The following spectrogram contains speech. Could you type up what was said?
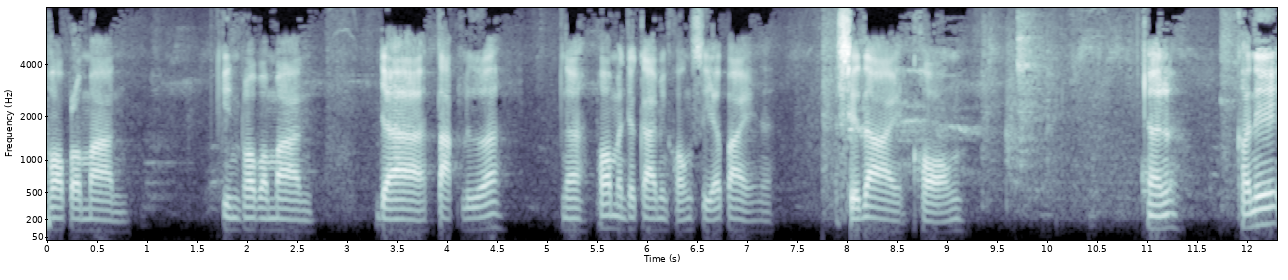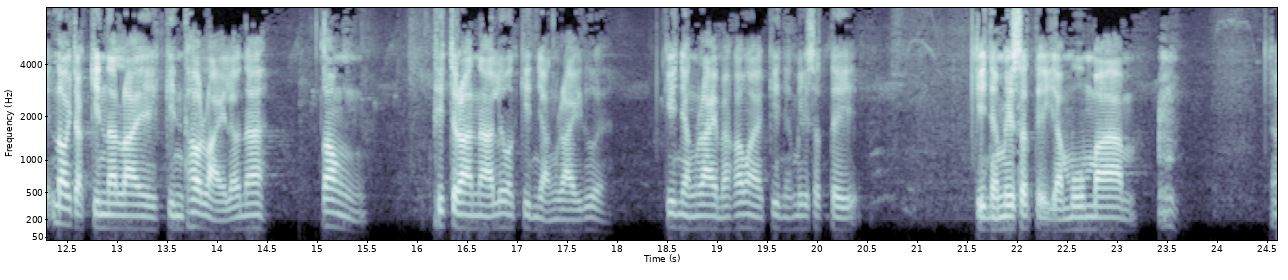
พอประมาณ กินพอประมาณ อย่าตักเหลือ นะเพราะมันจะกลายเป็นของเสียไปนะเสียดายของนะคราวนี้นอกจากกินอะไรกินเท่าไหร่แล้วนะ ต้องพิจารณาเรื่องว่ากินอย่างไรด้วย กินอย่างไรหมายความว่า กินอย่างมีสติ กินอย่างมีสติอย่ามูมามอ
